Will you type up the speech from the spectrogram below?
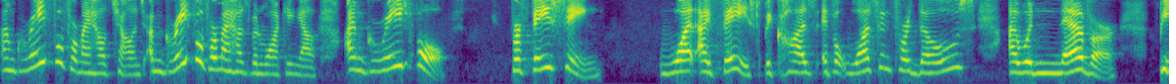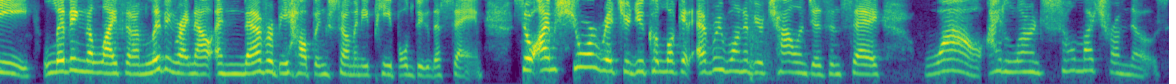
I'm grateful for my health challenge. I'm grateful for my husband walking out. I'm grateful for facing what I faced because if it wasn't for those, I would never be living the life that I'm living right now and never be helping so many people do the same. So I'm sure, Richard, you could look at every one of your challenges and say, wow, I learned so much from those.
